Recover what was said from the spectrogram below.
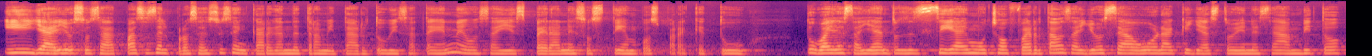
y ya ellos, o sea, pasas el proceso y se encargan de tramitar tu visa TN, o sea, y esperan esos tiempos para que tú tú vayas allá. Entonces sí hay mucha oferta, o sea, yo sé ahora que ya estoy en ese ámbito.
